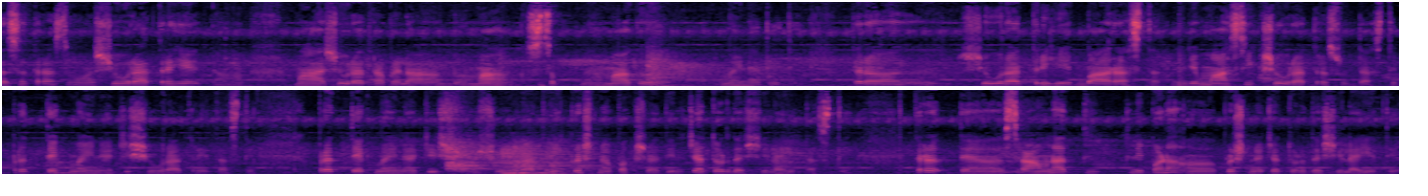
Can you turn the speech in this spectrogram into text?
तसं तर शिवरात्र हे महाशिवरात्र आपल्याला माघ सप माघ महिन्यात येते. तर शिवरात्री ही बारा असतात. म्हणजे मासिक शिवरात्रसुद्धा असते. प्रत्येक महिन्याची शिवरात्र येत असते. प्रत्येक महिन्याची शिवरात्री कृष्ण पक्षातील चतुर्दशीला येत असते. तर त्या श्रावणातली पण कृष्ण चतुर्दशीला येते.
